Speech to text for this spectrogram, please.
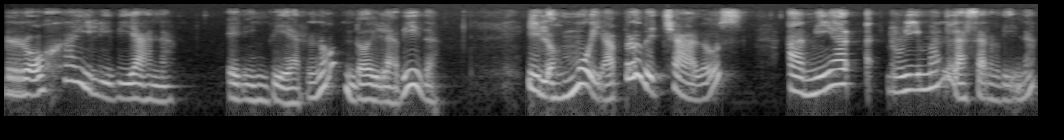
roja y liviana. En invierno doy la vida. Y los muy aprovechados a mí arriman la sardina.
